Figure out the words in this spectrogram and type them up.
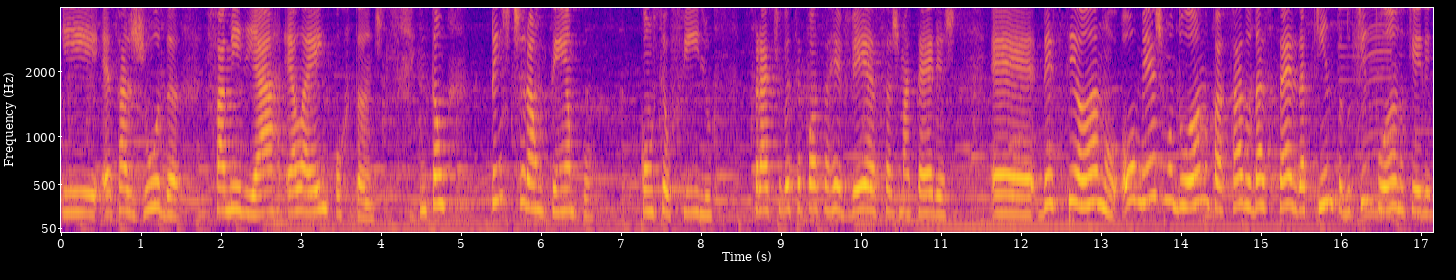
E essa ajuda familiar, ela é importante. Então, tente tirar um tempo com seu filho para que você possa rever essas matérias é, desse ano ou mesmo do ano passado da série da quinta do quinto ano que ele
